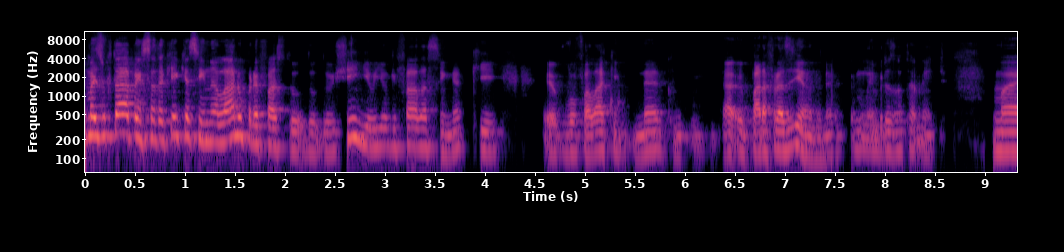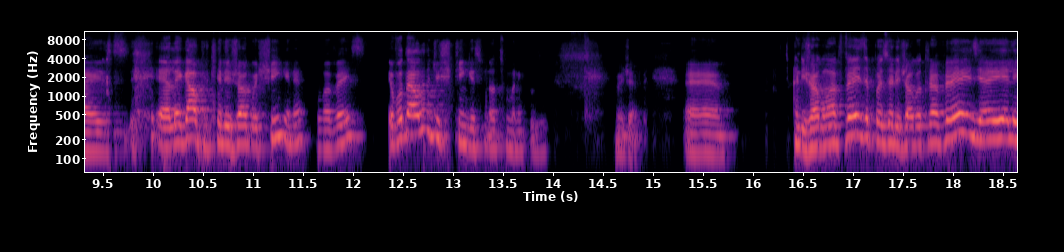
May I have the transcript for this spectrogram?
Mas o que eu estava pensando aqui é que, assim, né, lá no prefácio do, do, do Xing, o Jung fala assim, né? Que eu vou falar aqui, né? Parafraseando, né? Eu não lembro exatamente. Mas é legal, porque ele joga o Xing, né? Uma vez. Eu vou dar aula de Xing esse final de semana, inclusive. É, ele joga uma vez, depois ele joga outra vez, e aí ele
